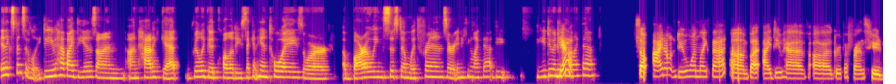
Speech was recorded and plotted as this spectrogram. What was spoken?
inexpensively. Do you have ideas on on how to get really good quality secondhand toys or a borrowing system with friends or anything like that? Do you do you do anything Yeah. like that? So I don't do one like that, um, but I do have a group of friends who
